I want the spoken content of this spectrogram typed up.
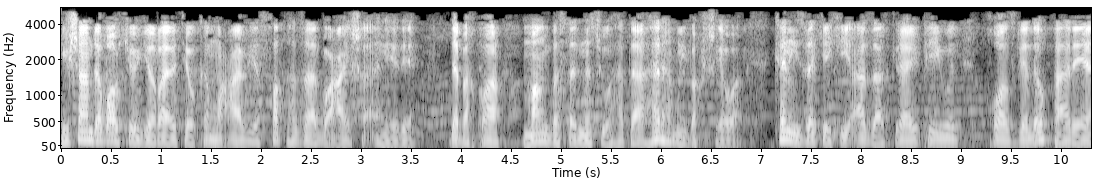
هیشام لە باوکیەوە گێڕاوێتەوە کە معاویە سەد هەزار بۆ عائیشە ئەنێرێ دە بەخوا مانگ بەسەر نەچوو هەتا هەر هەمووی بەخشیەوە کەنیزەکێکی ئازادکراوی پێی وت، خۆزگە لەو پارەیە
